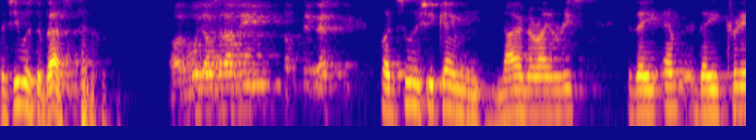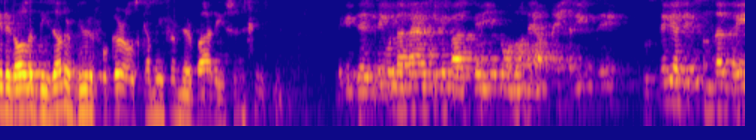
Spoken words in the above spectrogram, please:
And she was the best. but as soon as she came, Nara Narayan Rish they em- they created all of these other beautiful girls coming from their bodies. लेकिन जैसे ही वो नर नारायण ऋषि के पास गई तो उन्होंने अपने शरीर से उससे भी अधिक सुंदर कई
